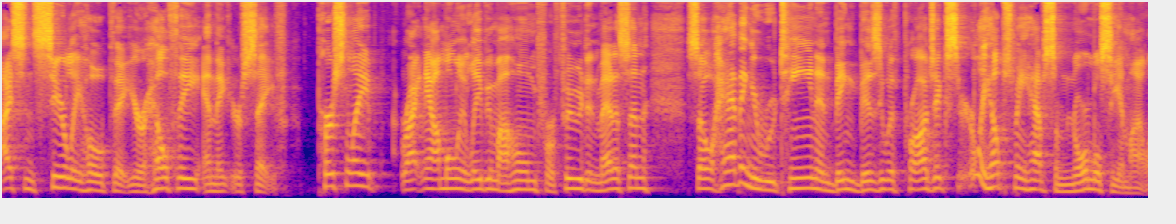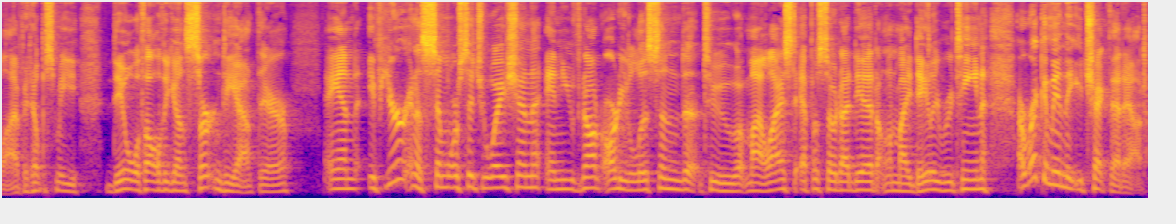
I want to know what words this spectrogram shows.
I sincerely hope that you're healthy and that you're safe. Personally, Right now, I'm only leaving my home for food and medicine, so having a routine and being busy with projects really helps me have some normalcy in my life. It helps me deal with all the uncertainty out there. And if you're in a similar situation and you've not already listened to my last episode I did on my daily routine, I recommend that you check that out.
